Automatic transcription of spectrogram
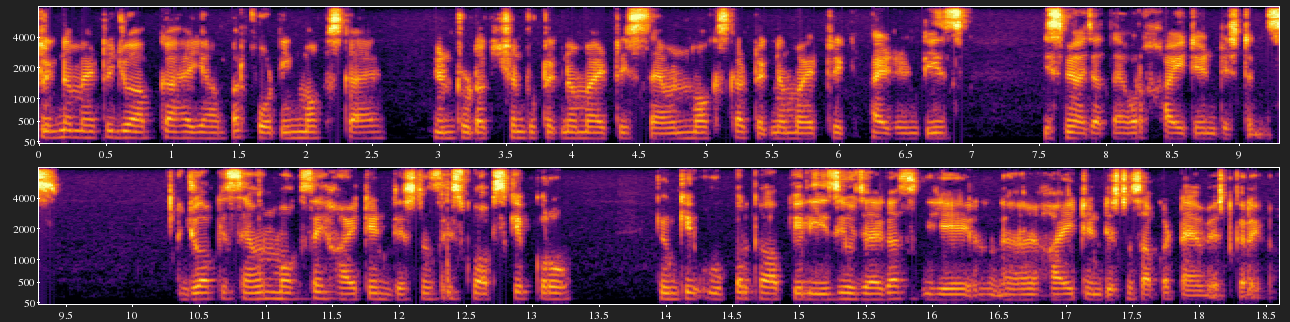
ट्रिग्नोमेट्री जो आपका है यहाँ पर 14 मार्क्स का है। Introduction to trigonometry seven marks का ट्रिग्नोमेट्रिक आइडेंटिटीज इसमें आ जाता है और हाइट एंड डिस्टेंस जो आपके सेवन मार्क्स है हाइट एंड डिस्टेंस इसको आप स्किप करो, क्योंकि ऊपर का आपके लिए इजी हो जाएगा, ये हाइट एंड डिस्टेंस आपका टाइम वेस्ट करेगा।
